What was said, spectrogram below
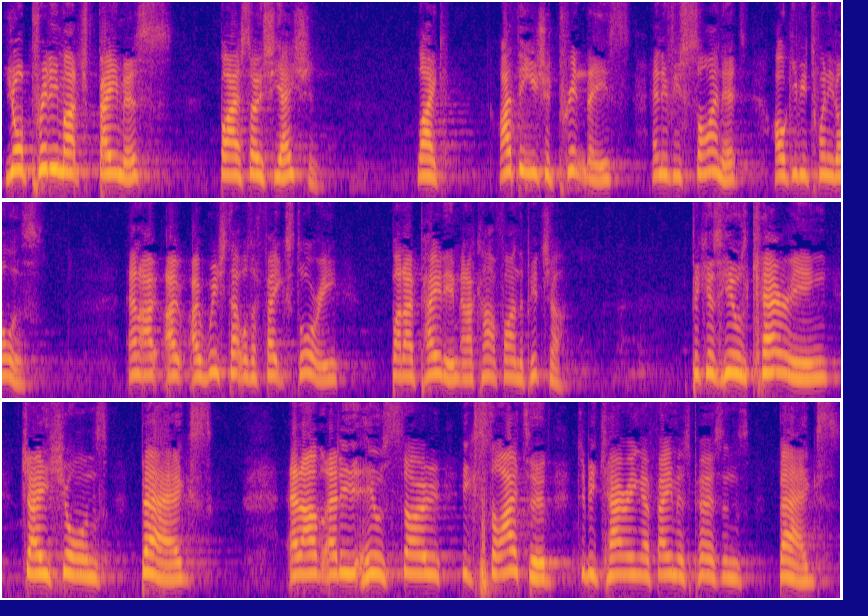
You're pretty much famous by association. Like, I think you should print these, and if you sign it, I'll give you $20. And I, I, I wish that was a fake story, but I paid him and I can't find the picture because he was carrying Jay Sean's bags. And, and he, he was so excited to be carrying a famous person's bags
